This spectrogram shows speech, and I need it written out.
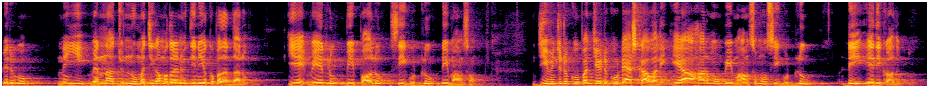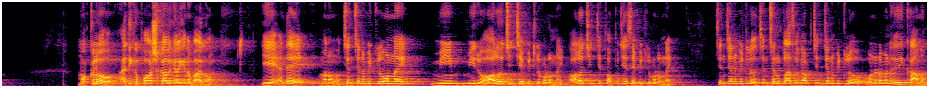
పెరుగు నెయ్యి వెన్న జున్ను మజ్జిగ మొదలైనవి దీని యొక్క పదార్థాలు. ఏ వేర్లు బి పాలు సి గుడ్లు డి మాంసం. జీవించుటకు పనిచేయుటకు డాష్ కావాలి. ఏ ఆహారము బి మాంసము సి గుడ్లు డి ఏది కాదు. మొక్కలో అధిక పోషకాలు కలిగిన భాగం. ఏ అంటే మనం చిన్న చిన్న బిట్లు ఉన్నాయి. మీ మీరు ఆలోచించే బిట్లు కూడా ఉన్నాయి. ఆలోచించి తప్పు చేసే బిట్లు కూడా ఉన్నాయి. చిన్న చిన్న బిట్లు చిన్న చిన్న క్లాసులు కాబట్టి చిన్న చిన్న బిట్లు ఉండడం అనేది కామన్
